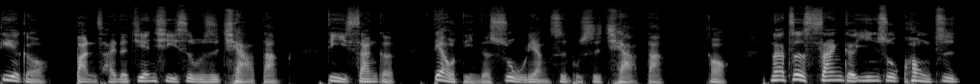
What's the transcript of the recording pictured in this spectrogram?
第二个哦，板材的间隙是不是恰当；第三个。吊顶的数量是不是恰当？哦，那这三个因素控制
